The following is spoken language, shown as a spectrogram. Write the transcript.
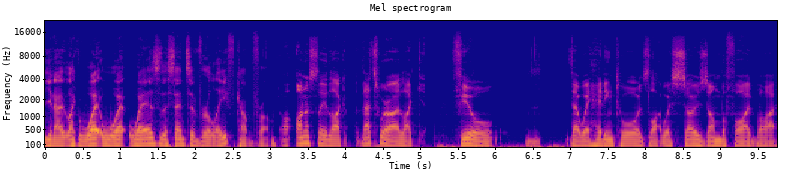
You know, like what, what where's the sense of relief come from? honestly, like that's where I like feel that we're heading towards. Like we're so zombified by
